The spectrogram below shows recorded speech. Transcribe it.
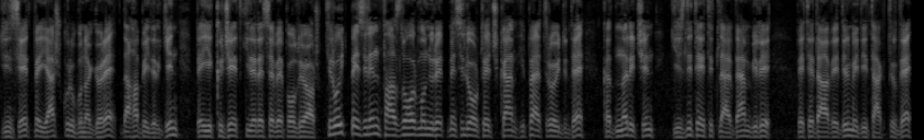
cinsiyet ve yaş grubuna göre daha belirgin ve yıkıcı etkilere sebep oluyor. Tiroid bezinin fazla hormon üretmesiyle ortaya çıkan hipertiroidi de kadınlar için gizli tehditlerden biri ve tedavi edilmediği takdirde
